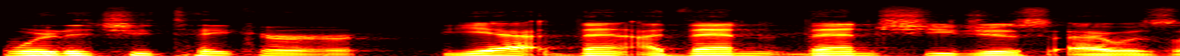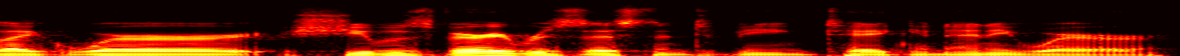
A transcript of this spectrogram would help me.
Where did she take her? Yeah. Then, then, then she just. I was like, where she was very resistant to being taken anywhere.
